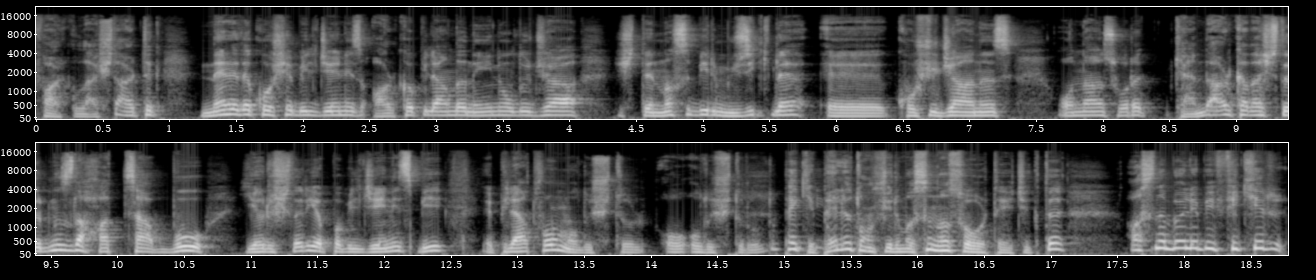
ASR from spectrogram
farklılaştı. Artık nerede koşabileceğiniz, arka planda neyin olacağı, işte nasıl bir müzikle e, koşacağınız, ondan sonra kendi arkadaşlarınızla hatta bu yarışları yapabileceğiniz bir e, platform oluştur, oluşturuldu. Peki Peloton firması nasıl ortaya çıktı? Aslında böyle bir fikir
